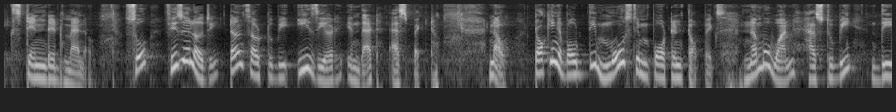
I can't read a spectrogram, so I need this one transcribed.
extended manner. So, physiology turns out to be easier in that aspect. Now, talking about the most important topics, number one has to be the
